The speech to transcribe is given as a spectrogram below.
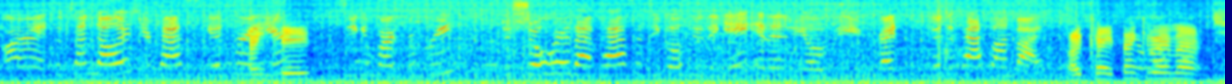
All right. So ten dollars. Your pass is good for Thank a year. you. So you can park for free. Just show her that pass as you go through the gate, and then you'll be right good to pass on by. Okay, thank you very much.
